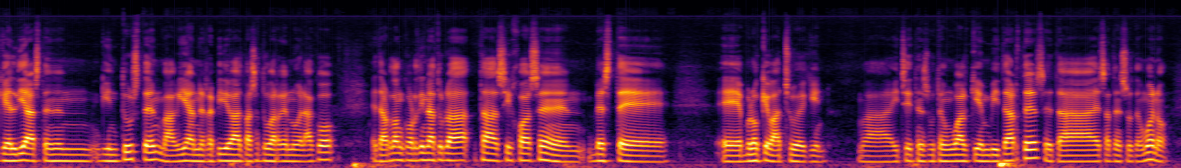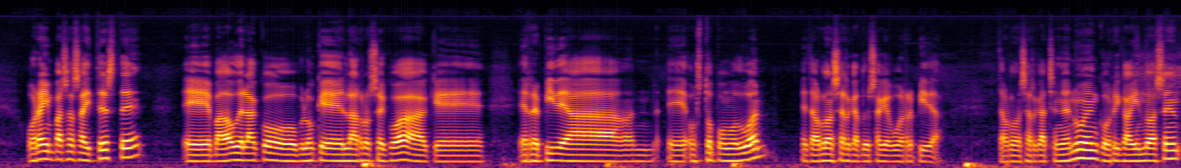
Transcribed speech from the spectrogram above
geldiarazten gintuzten, ba, gian errepide bat pasatu behar genuelako, eta orduan koordinatura eta zijoa zen beste e, bloke batzuekin. Ba, hitz egiten zuten walkien bitartez, eta esaten zuten, bueno, orain pasa zaitezte, e, badaudelako bloke larrosekoak e, errepidean e, ostopo moduan, eta orduan zerkatu esakegu errepidea. Eta orduan zerkatzen genuen, korrika agindua zen,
